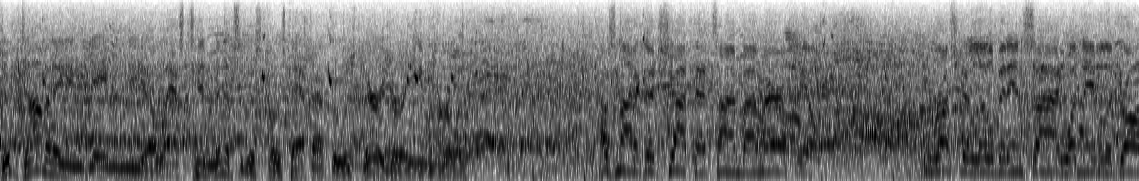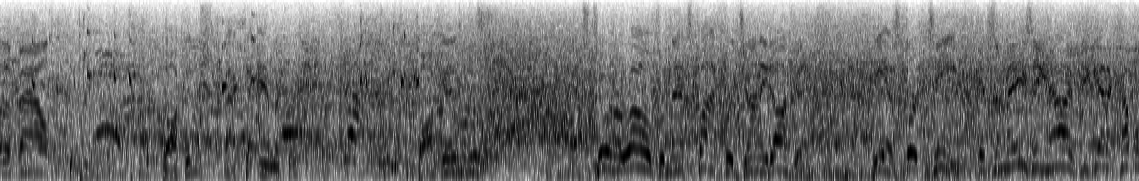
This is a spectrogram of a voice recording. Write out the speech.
Duke dominating the game in the uh, last 10 minutes of this first half after it was very, very even early. That was not a good shot that time by Merrifield. He rushed it a little bit inside, wasn't able to draw the foul. Dawkins back to Amaker. Dawkins. That's two in a row from that spot for Johnny Dawkins. He has 13. It's amazing how if you get a couple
